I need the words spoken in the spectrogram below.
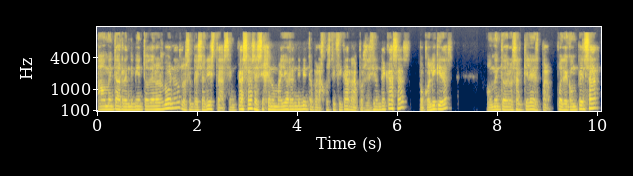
ha aumentado el rendimiento de los bonos. Los inversionistas en casas exigen un mayor rendimiento para justificar la posesión de casas poco líquidas. Aumento de los alquileres puede compensar,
